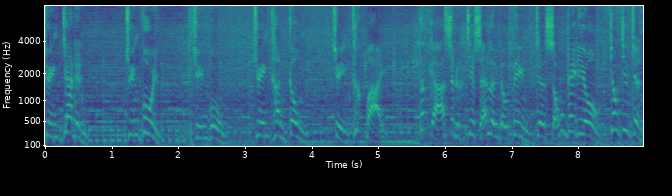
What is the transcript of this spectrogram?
chuyện gia đình, chuyện vui, chuyện buồn, chuyện thành công, chuyện thất bại. Tất cả sẽ được chia sẻ lần đầu tiên trên sóng radio trong chương trình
